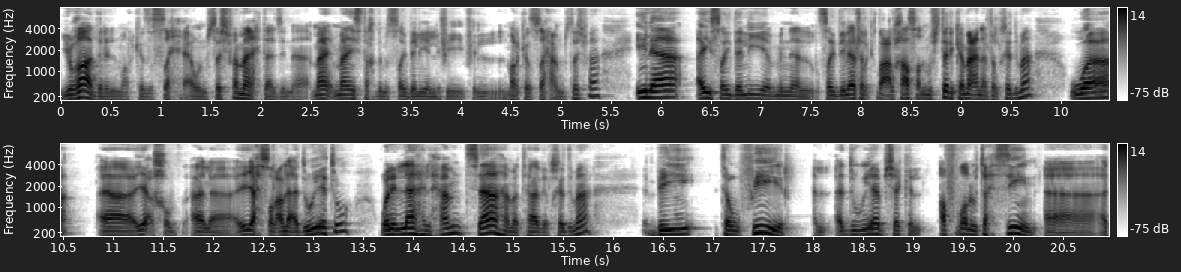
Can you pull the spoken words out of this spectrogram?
يغادر المركز الصحي أو المستشفى ما يحتاج إنه ما, ما يستخدم الصيدلية اللي في في المركز الصحي أو المستشفى إلى أي صيدلية من الصيدليات القطاع الخاص المشتركة معنا في الخدمة وياخذ على يحصل على أدويته. ولله الحمد ساهمت هذه الخدمة بتوفير الأدوية بشكل أفضل وتحسين آه،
